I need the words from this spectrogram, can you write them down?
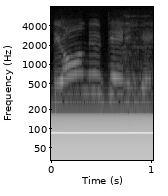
The all-new dating game.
